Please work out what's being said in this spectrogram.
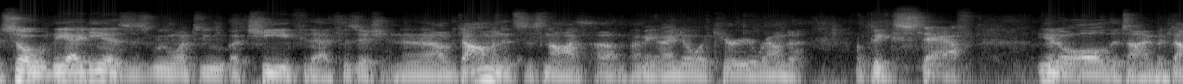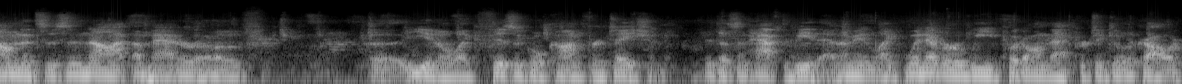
so the idea is, is we want to achieve that position. And now dominance is not. Um, I mean, I know I carry around a, a big staff, you know, all the time, but dominance is not a matter of, uh, you know, like physical confrontation. It doesn't have to be that. I mean, like whenever we put on that particular collar,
